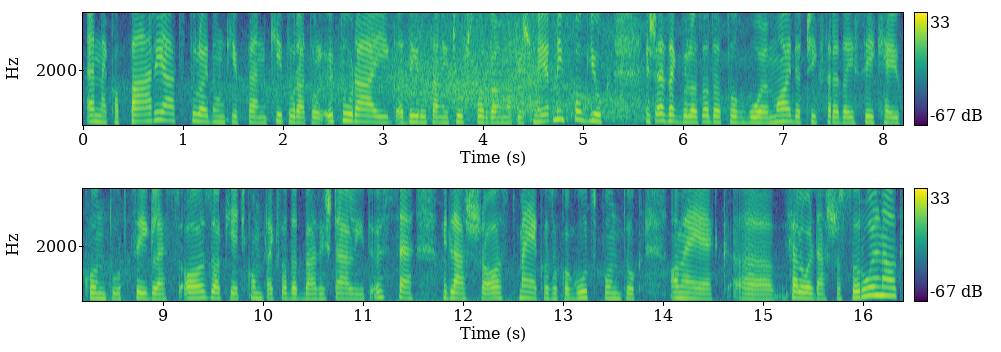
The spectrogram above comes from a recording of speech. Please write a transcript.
ennek a párját tulajdonképpen 2 órától 5 óráig a délutáni csúcsforgalmat is mérni fogjuk, és ezekből az adatokból majd a Csíkszeredai székhelyű kontúr cég lesz az, aki egy komplex adatbázist állít össze, hogy lássa azt, melyek azok a gócpontok, amelyek feloldásra szorulnak,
